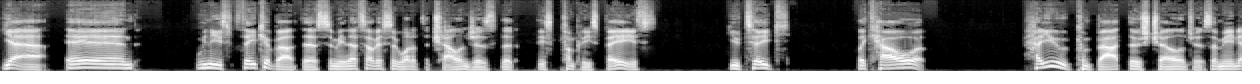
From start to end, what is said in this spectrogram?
Yeah. And when you think about this, I mean, that's obviously one of the challenges that these companies face. You take like how how you combat those challenges? I mean,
